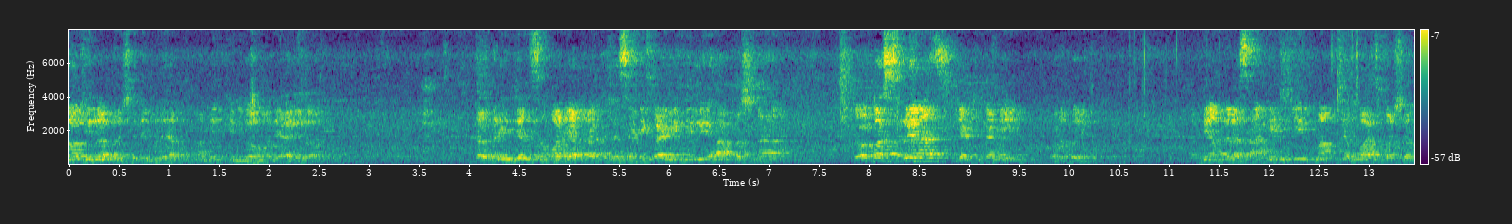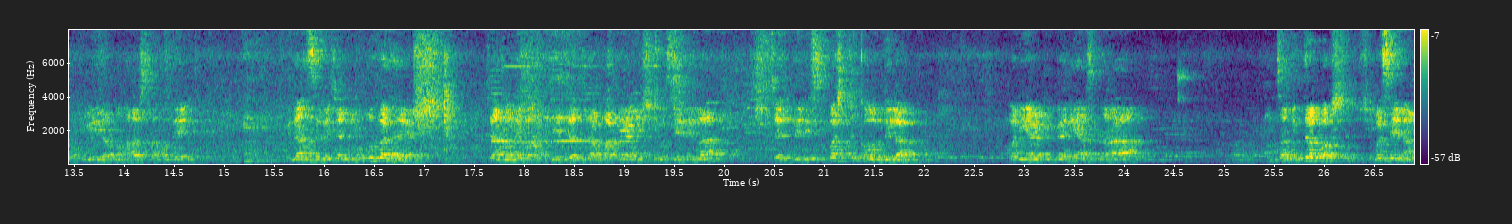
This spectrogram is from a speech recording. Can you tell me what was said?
किनगाव जिल्हा परिषदेमध्ये आम्ही किनगावमध्ये आलेलो आहोत. खरं तर ही जनसंवाद यात्रा कशासाठी काढली गेली हा प्रश्न जवळपास सगळ्यांनाच या ठिकाणी पडतोय. मी आपल्याला सांगेन की मागच्या पाच वर्षापूर्वी या महाराष्ट्रामध्ये विधानसभेच्या निवडणुका झाल्या. ज्यामध्ये भारतीय जनता पार्टी आणि शिवसेनेला जनतेने स्पष्ट कौल दिला. पण या ठिकाणी असणारा आमचा मित्रपक्ष शिवसेना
